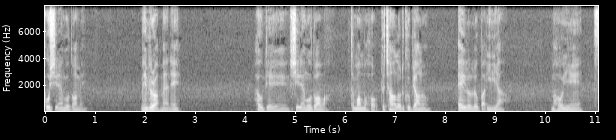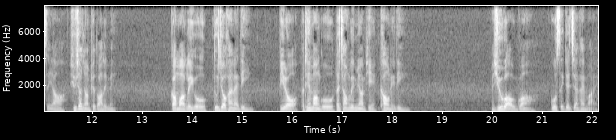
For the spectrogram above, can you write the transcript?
ကိုရှီရန်ကိုသွားမယ်မင်းပြောတာမှန်တယ် ဟုတ်တယ်ရှီရန်ကိုသွားပါတမမဟုတ်တခြားအလုပ်တစ်ခုပြောင်းလို့အဲ့လိုလုပ်ပါအီလီယာမဟုတ်ရင်ဆရာယူချောင်ချောင်ဖြစ်သွားလိမ့်မယ်ကောင်မကလေးကိုသူ့ကြောက်ခိုင်းလိုက်သည်ပြီးတော့ပတင်းမောင်ကိုလက်ချောင်းကလေးများဖြင့်ခောက်နေသည်မယူပါဘူးကွာကိုစိတ်တကြန့်ခိုင်းပါတယ်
